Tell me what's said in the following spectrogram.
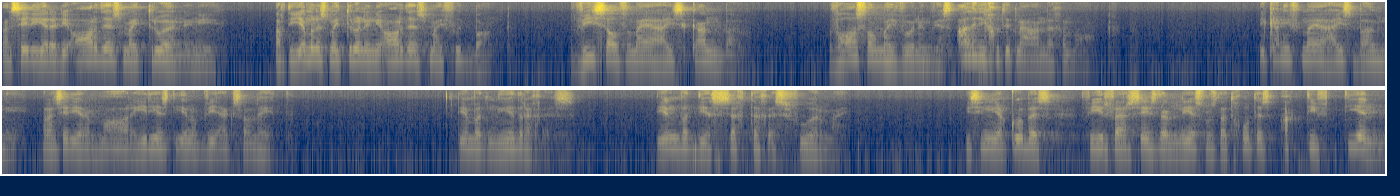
Dan sê die Here, die aarde is my troon en die ag die hemel is my troon en die aarde is my voetbank. Wie sal vir my 'n huis kan bou? Waar sal my woning wees? Al hierdie goed het my hande gemaak. Jy kan nie vir my 'n huis bou nie. Maar dan sê die Here, maar hierdie is die een op wie ek sal let. Die een wat nederig is. Die een wat deursigtig is voor my. Jy sien Jakobus 4 vers 6 dan lees ons dat God is aktief teen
